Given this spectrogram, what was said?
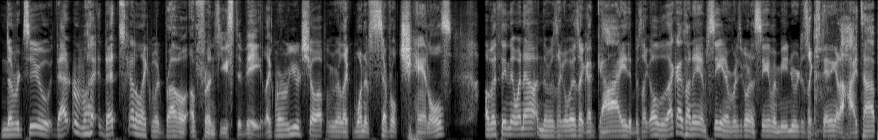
number two, that remind that's kind of like what Bravo upfronts used to be. Like where we would show up and we were like one of several channels of a thing that went out, and there was like always like a guy that was like, "Oh, well, that guy's on AMC," and everybody's going to see him. I mean, you were just like standing at a high top,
